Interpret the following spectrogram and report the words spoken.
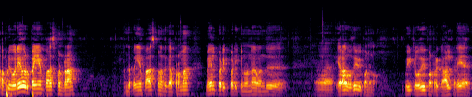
அப்படி ஒரே ஒரு பையன் பாஸ் பண்ணுறான் அந்த பையன் பாஸ் பண்ணதுக்கு அப்புறமா மேல் படிப்பு படிக்கணும்னா வந்து யாராவது உதவி பண்ணணும். வீட்டில் உதவி பண்ணுறதுக்கு ஆள் கிடையாது.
